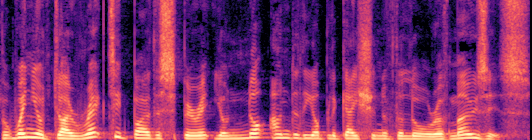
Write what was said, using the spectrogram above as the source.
But when you're directed by the Spirit, you're not under the obligation of the law of Moses.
